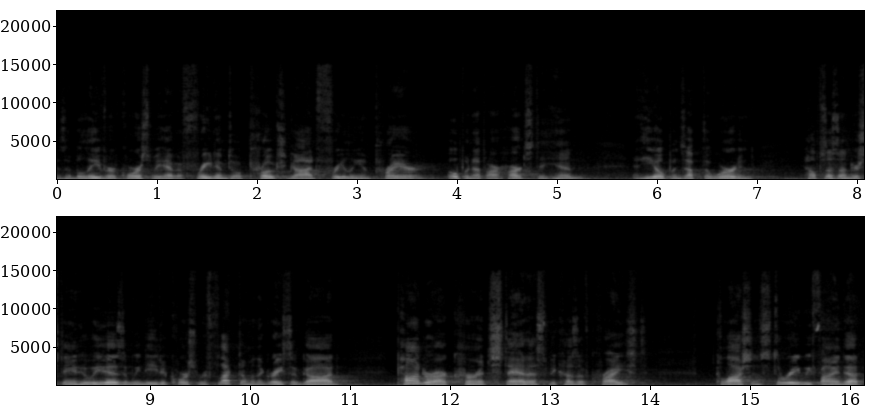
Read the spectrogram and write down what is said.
As a believer, of course, we have a freedom to approach God freely in prayer, open up our hearts to Him, and He opens up the Word and helps us understand who He is. And we need, of course, reflect on the grace of God, ponder our current status because of Christ. Colossians 3, we find out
